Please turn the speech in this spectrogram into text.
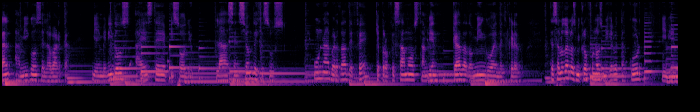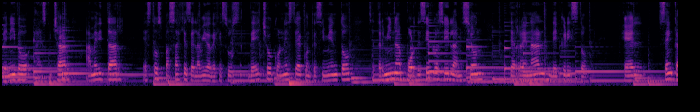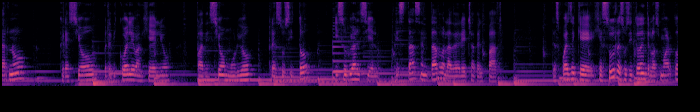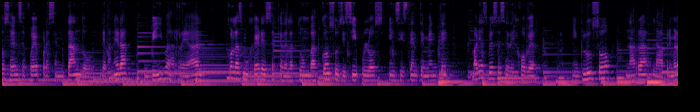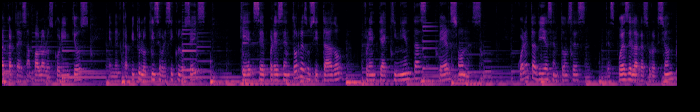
amigos de la barca? Bienvenidos a este episodio, la ascensión de Jesús, una verdad de fe que profesamos también cada domingo en el credo. Te saludan los micrófonos Miguel Betancourt y bienvenido a escuchar, a meditar estos pasajes de la vida de Jesús. De hecho, con este acontecimiento se termina, por decirlo así, la misión terrenal de Cristo. Él se encarnó, creció, predicó el Evangelio, padeció, murió, resucitó y subió al cielo. Está sentado a la derecha del Padre. Después de que Jesús resucitó de entre los muertos, Él se fue presentando de manera viva, real, con las mujeres cerca de la tumba, con sus discípulos insistentemente. Varias veces se dejó ver. Incluso narra la primera carta de San Pablo a los Corintios en el capítulo 15, versículo 6, que se presentó resucitado frente a 500 personas. 40 días entonces después de la resurrección,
